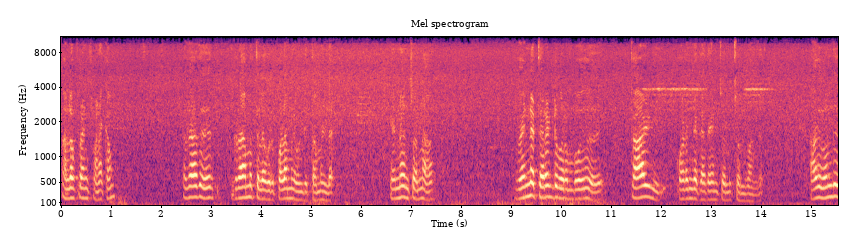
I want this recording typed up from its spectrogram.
ஹலோ ஃப்ரெண்ட்ஸ் வணக்கம். அதாவது கிராமத்தில் ஒரு பழமொழி உண்டு தமிழில். என்னன்னு சொன்னால் வெண்ணெய் திரண்டு வரும்போது தாழி உடஞ்ச கதைன்னு சொல்லி சொல்லுவாங்க. அது வந்து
